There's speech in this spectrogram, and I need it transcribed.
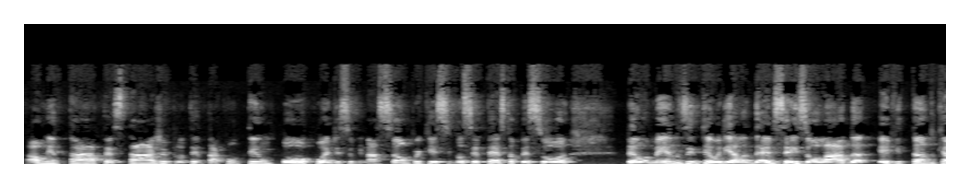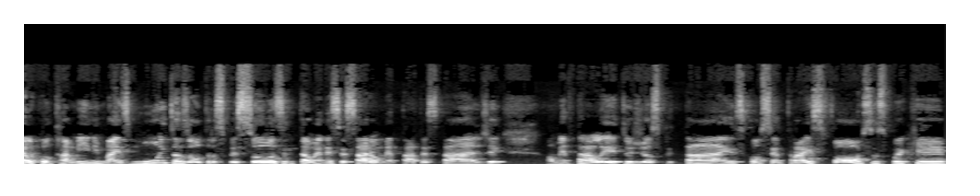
Aumentar a testagem para tentar conter um pouco a disseminação, porque se você testa a pessoa pelo menos em teoria, ela deve ser isolada, evitando que ela contamine mais muitas outras pessoas. Então, é necessário aumentar a testagem, aumentar leitos de hospitais, concentrar esforços, porque,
